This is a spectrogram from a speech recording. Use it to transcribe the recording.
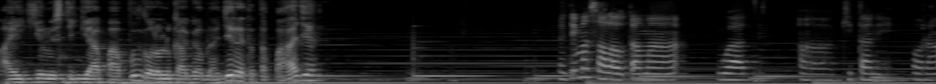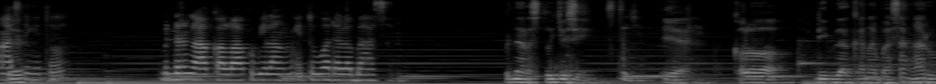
IQ lu setinggi apa pun kalau lu kagak belajar ya tetap aja. Berarti masalah utama buat uh, kita nih orang Iya. asing itu bener nggak kalau aku bilang itu adalah bahasa? Benar setuju sih. Setuju. Iya. Kalau dibilang karena bahasa ngaruh.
